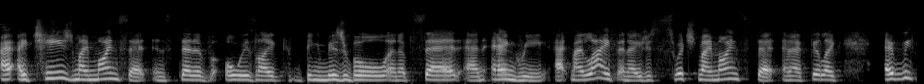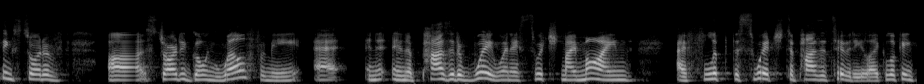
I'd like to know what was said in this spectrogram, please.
I, I changed my mindset instead of always like being miserable and upset and angry at my life. And I just switched my mindset. And I feel like everything sort of uh, started going well for me at, in, in a positive way when I switched my mind I flipped the switch to positivity, like looking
